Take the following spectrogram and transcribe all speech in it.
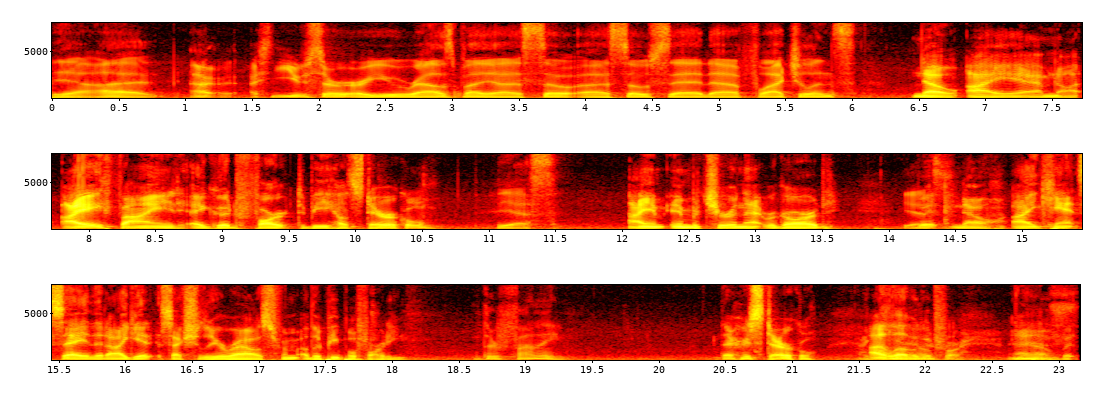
yeah, I, I, you sir, are you aroused by uh, so uh, so said uh, flatulence? No, I am not. I find a good fart to be hysterical. Yes. I am immature in that regard. Yes. But no, I can't say that I get sexually aroused from other people farting. They're funny. They're hysterical. I I, love a good fart. I know, Yes, but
